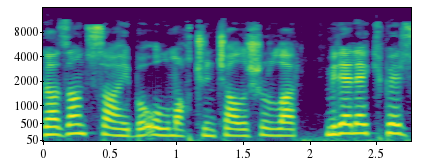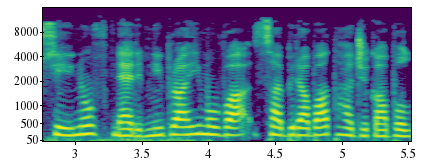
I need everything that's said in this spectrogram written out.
qazanc sahibi olmaq üçün çalışırlar. Mirəl Əkbər Hüseynov, Nərimin İbrahimova, Sabirabad Hacıqabul.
